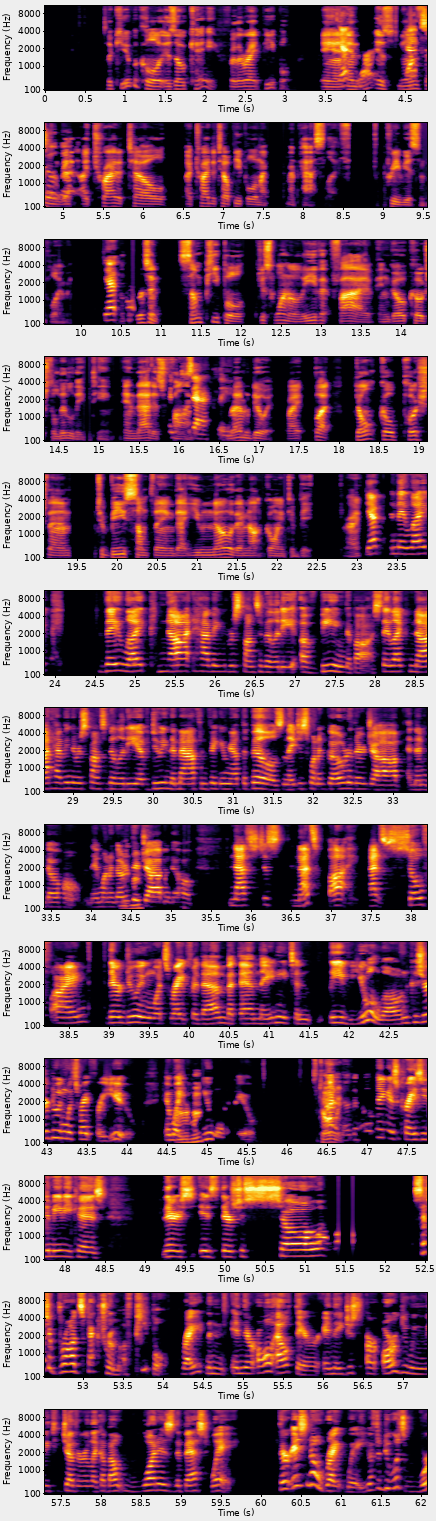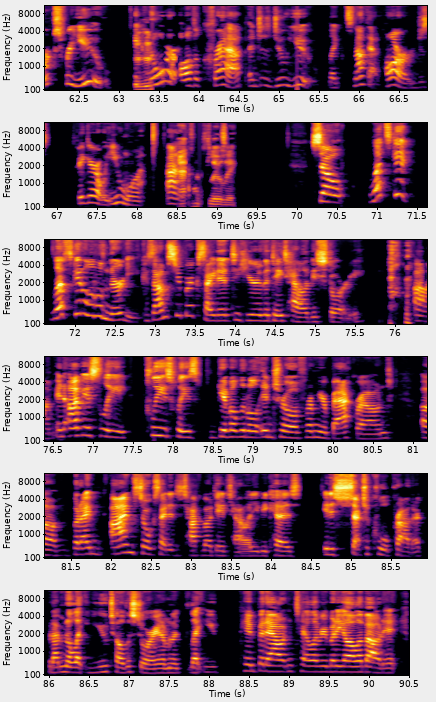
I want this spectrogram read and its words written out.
the cubicle is okay for the right people, and Yep. and that is one Absolutely. thing that I try to tell. I try to tell people in my my past life, previous employment. Yep. Listen, some people just want to leave at five and go coach the little league team, and that is fine. Exactly. Let them do it, right? But don't go push them to be something that you know they're not going to be, right? Yep. And they like they like not having the responsibility of being the boss. They like not having the responsibility of doing the math and figuring out the bills. And they just want to go to their job and then go home. And they want to go to their mm-hmm. job and go home. And that's just and that's fine. That's so fine. They're doing what's right for them, but then they need to leave you alone because you're doing what's right for you and what Mhm. you want to do. I Totally. don't know. The whole thing is crazy to me because there's is there's just so such a broad spectrum of people, right? And and they're all out there and they just are arguing with each other like about what is the best way. There is no right way. You have to do what works for you. Mhm. Ignore all the crap and just do you. Like it's not that hard. Just figure out what you want. Absolutely. So let's get let's get a little nerdy because I'm super excited to hear the datality story. um, and obviously, please, please give a little intro from your background. Um, but I'm I'm so excited to talk about datality because it is such a cool product. But I'm going to let you tell the story, and I'm going to let you pimp it out and tell everybody all about it.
